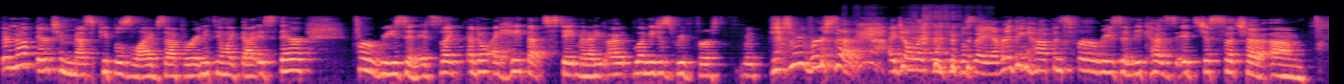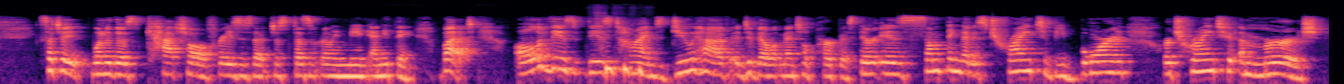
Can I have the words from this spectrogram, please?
they're not there to mess people's lives up or anything like that. It's there for a reason. It's like I don't. I hate that statement. I, I let me just reverse re, just reverse that. I don't like when people say everything happens for a reason because it's just such a um, such a one of those catch-all phrases that just doesn't really mean anything. But all of these these times do have a developmental purpose. There is something that is trying to be born or trying to emerge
